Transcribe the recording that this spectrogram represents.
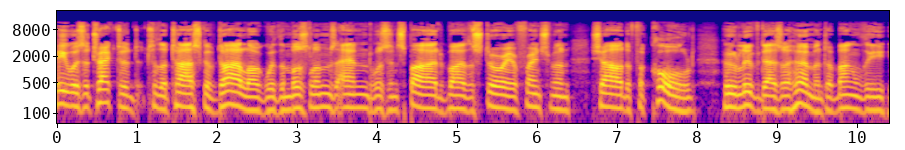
he was attracted to the task of dialogue with the Muslims and was inspired by the story of Frenchman Charles de Foucauld, who lived as a hermit among the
